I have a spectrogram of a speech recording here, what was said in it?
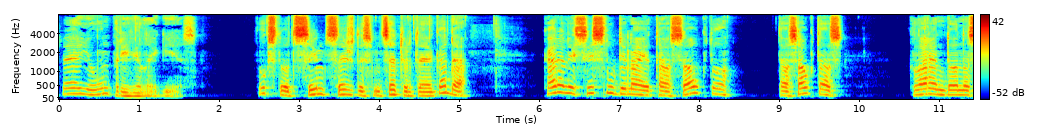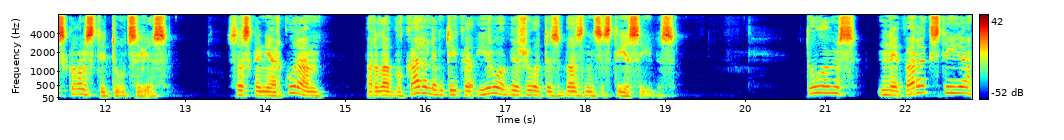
spēju un privilēģijas. 1164. gadā karalis izsludināja tā saukto, tās augtās Klarendonas konstitūcijas, saskaņā ar kurām par labu karalim tika ierobežotas baznīcas tiesības. Toms neparakstīja,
